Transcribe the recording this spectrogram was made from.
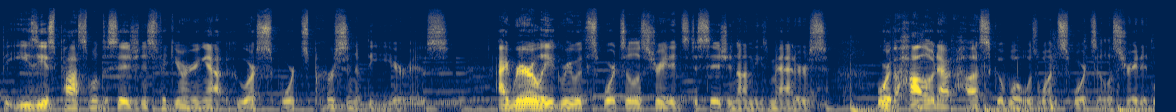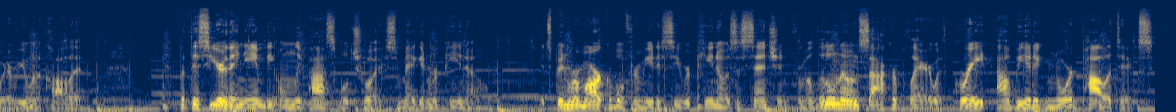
the easiest possible decision is figuring out who our sports person of the year is. I rarely agree with Sports Illustrated's decision on these matters, or the hollowed out husk of what was once Sports Illustrated, whatever you want to call it. But this year they named the only possible choice, Megan Rapinoe. It's been remarkable for me to see Rapinoe's ascension from a little known soccer player with great, albeit ignored politics,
